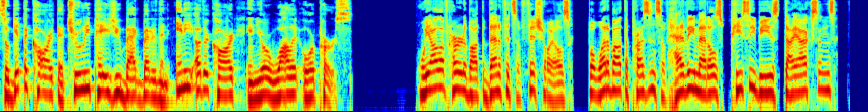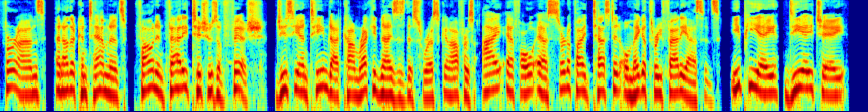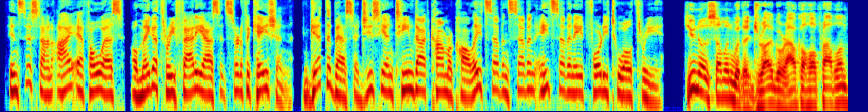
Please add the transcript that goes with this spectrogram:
So get the card that truly pays you back better than any other card in your wallet or purse. We all have heard about the benefits of fish oils, but what about the presence of heavy metals, PCBs, dioxins, furans, and other contaminants found in fatty tissues of fish. GCNteam.com recognizes this risk and offers IFOS certified tested omega 3 fatty acids. EPA, DHA, insist on IFOS omega 3 fatty acid certification. Get the best at GCNteam.com or call 877 878 4203. Do you know someone with a drug or alcohol problem?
